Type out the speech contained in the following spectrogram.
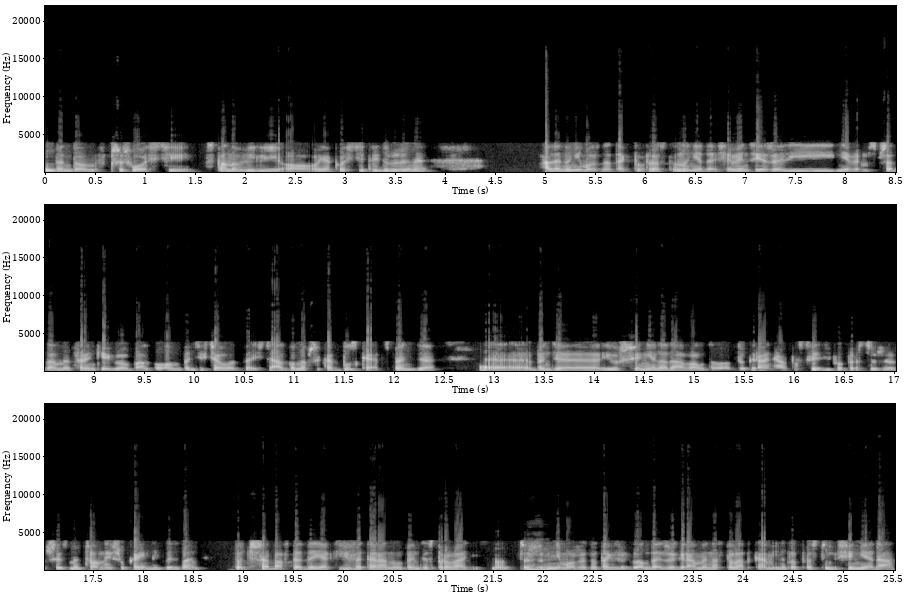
będą w przyszłości stanowili o, o jakości tej drużyny, ale no nie można tak po prostu, no nie da się. Więc jeżeli, nie wiem, sprzedamy Frankiego, albo on będzie chciał odejść, albo na przykład Busquets będzie, e, będzie już się nie nadawał do, do grania, albo stwierdzi po prostu, że już jest zmęczony i szuka innych wyzwań, to trzeba wtedy jakichś weteranów będzie sprowadzić. No, to, że mhm. nie może to tak wyglądać, że gramy nastolatkami, no po prostu się nie da.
